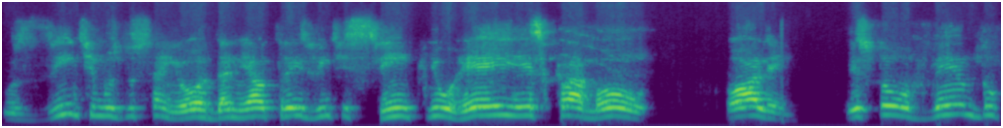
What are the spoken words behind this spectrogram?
Os íntimos do Senhor, Daniel 3:25, e o rei exclamou: Olhem, estou vendo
